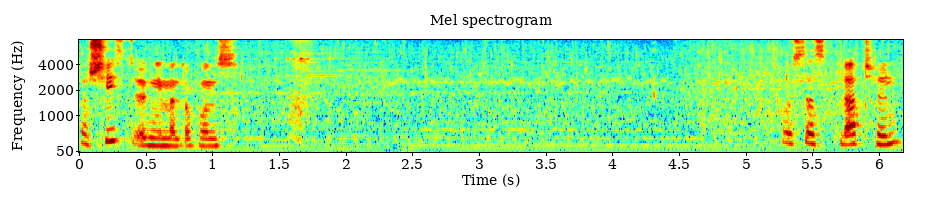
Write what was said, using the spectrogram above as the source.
Da schießt irgendjemand auf uns. Wo ist das Blatt hin?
